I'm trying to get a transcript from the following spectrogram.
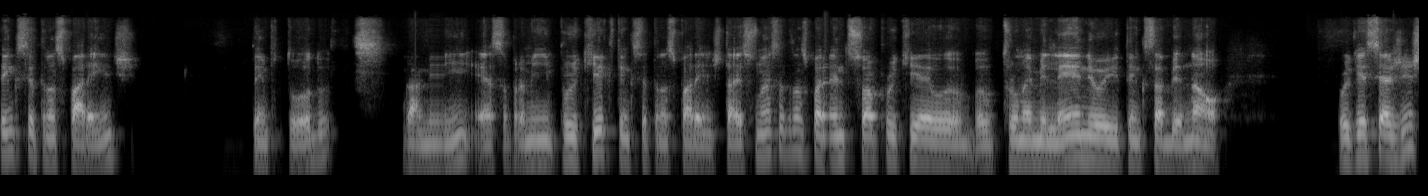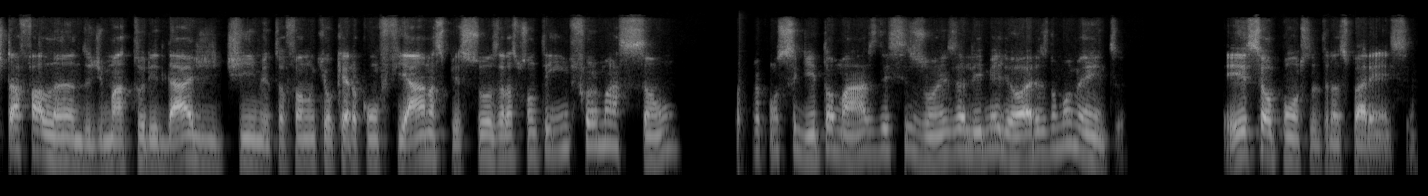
tem que ser transparente o tempo todo. Para mim, essa para mim, por que, que tem que ser transparente? Tá? Isso não é ser transparente só porque o, o Trump é milênio e tem que saber, não. Porque se a gente está falando de maturidade de time, eu estou falando que eu quero confiar nas pessoas, elas precisam ter informação para conseguir tomar as decisões ali melhores no momento. Esse é o ponto da transparência.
